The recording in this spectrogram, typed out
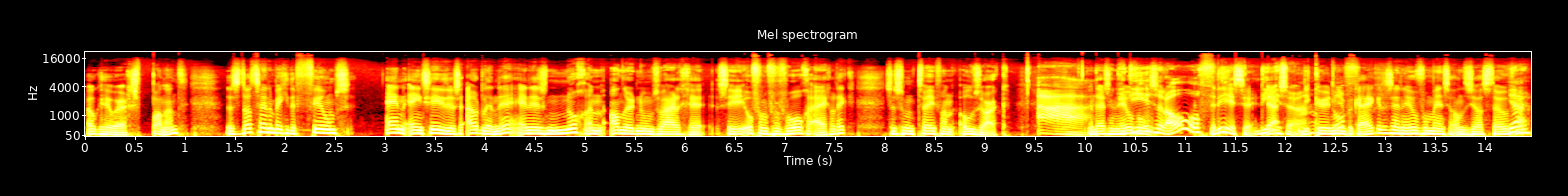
Ook heel erg spannend. Dus dat zijn een beetje de films en één serie, dus Outlander. En er is nog een ander noemenswaardige serie, of een vervolg eigenlijk. Seizoen 2 van Ozark. Ah, En daar zijn heel die veel- is er al? Of? Die is er. Die Ja, is er. Die kun je Ah, nu bekijken. Er zijn heel veel mensen enthousiast over. Ja,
